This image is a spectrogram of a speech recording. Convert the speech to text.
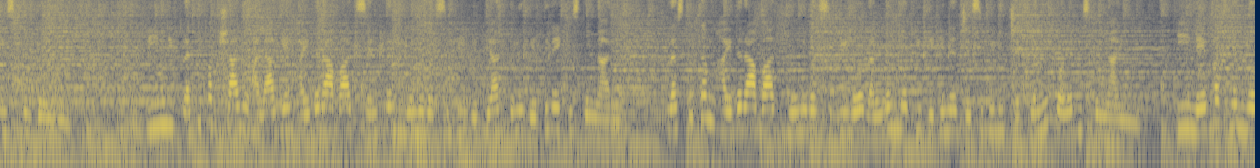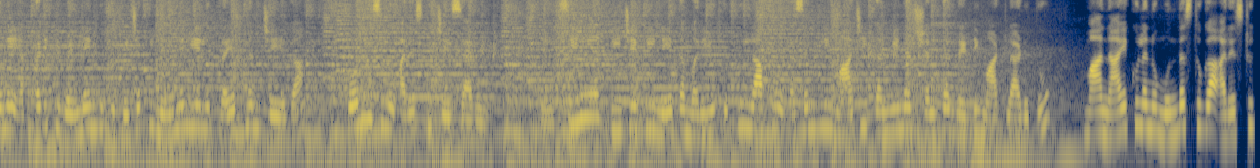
తీసుకుంటోంది. దీన్ని ప్రతిపక్షాలు అలాగే హైదరాబాద్ సెంట్రల్ యూనివర్సిటీ విద్యార్థులు వ్యతిరేకిస్తున్నారు. ప్రస్తుతం హైదరాబాద్ యూనివర్సిటీలో రంగంలోకి దిగిన జెసిబిలు చెట్లను తొలగిస్తున్నాయి. ఈ నేపథ్యంలోనే అక్కడికి వెళ్ళేందుకు బీజేపీ ఎమ్మెల్యేలు ప్రయత్నం చేయగా పోలీసులు అరెస్టు చేశారు. సీనియర్ బీజేపీ నేత మరియు కుతుల్లాపూర్ అసెంబ్లీ మాజీ కన్వీనర్ శంకర్ రెడ్డి మాట్లాడుతూ మా నాయకులను ముందస్తుగా అరెస్టు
